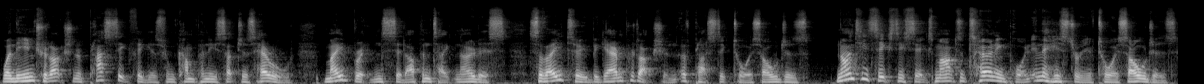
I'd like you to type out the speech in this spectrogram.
when the introduction of plastic figures from companies such as Herald made Britain sit up and take notice, so they too began production of plastic toy soldiers. 1966 marked a turning point in the history of toy soldiers,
